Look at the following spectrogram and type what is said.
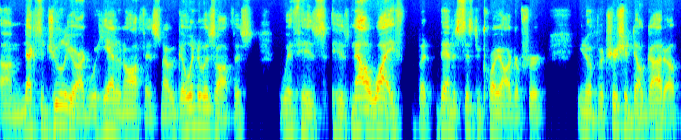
um, next to Juilliard, where he had an office. And I would go into his office with his his now wife, but then assistant choreographer, you know, Patricia Delgado.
